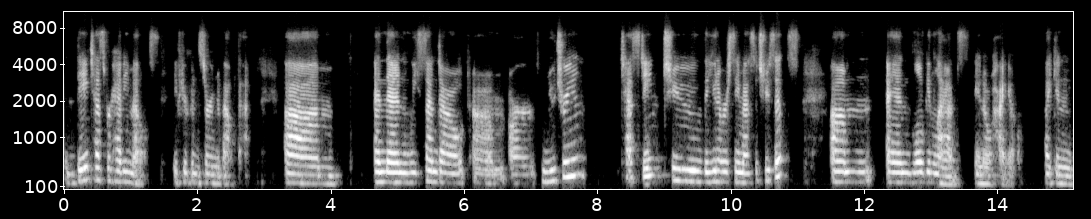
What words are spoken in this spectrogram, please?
and they test for heavy metals if you're concerned about that. Um, and then we send out um, our nutrient testing to the University of Massachusetts um, and Logan Labs in Ohio. I can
